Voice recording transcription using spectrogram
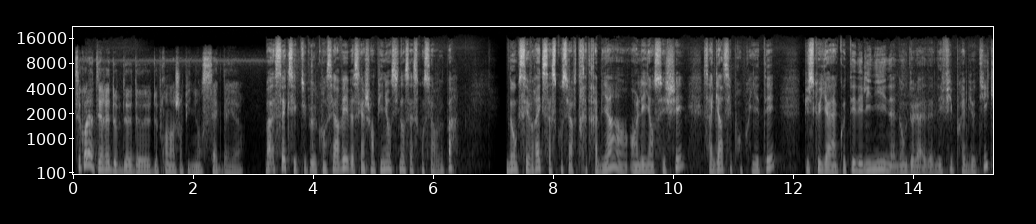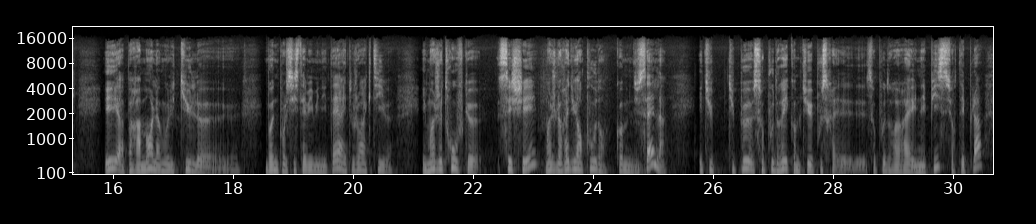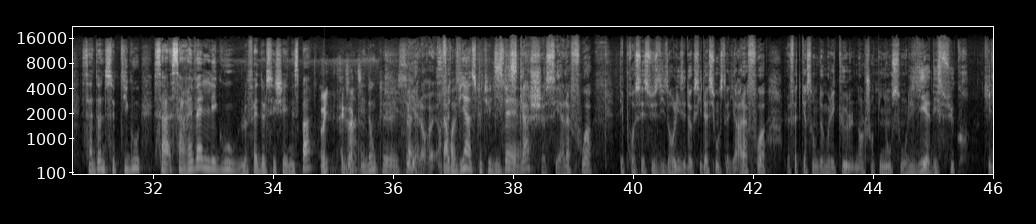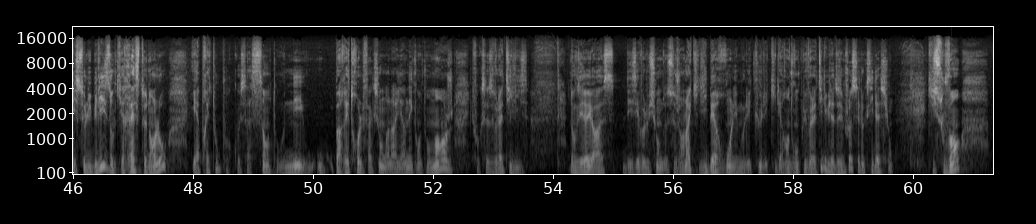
C'est quoi l'intérêt de, de- de- prendre un champignon sec d'ailleurs? Bah, sec, c'est que tu peux le conserver parce qu'un champignon, sinon, ça se conserve pas. Donc, c'est vrai que ça se conserve très très bien en, en l'ayant séché. Ça garde ses propriétés puisqu'il y a un côté des lignines, donc de la- des fibres prébiotiques. Et apparemment, la molécule euh, bonne pour le système immunitaire est toujours active. Et moi, je trouve que séché, moi, je le réduis en poudre comme du sel. Et tu, tu peux saupoudrer comme tu épousserais- saupoudrerais une épice sur tes plats. Ça donne ce petit goût. Ça, ça révèle les goûts, le fait de le sécher, n'est-ce pas? Oui, exact. Hein, Et donc, euh, ça, Oui, alors, en ça fait, revient à ce que tu Ce qui se disais. cache, c'est à la fois des processus d'hydrolyse et d'oxydation, c'est-à-dire à la fois le fait qu'un certain nombre de molécules dans le champignon sont liées à des sucres qui les solubilisent, donc ils restent dans l'eau, et après tout, pour que ça sente au nez ou, ou par rétroolfaction dans l'arrière-nez quand on mange, il faut que ça se volatilise. Donc déjà, il y aura des évolutions de ce genre-là qui libéreront les molécules et qui les rendront plus volatiles. Et puis la deuxième chose, c'est l'oxydation, qui souvent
